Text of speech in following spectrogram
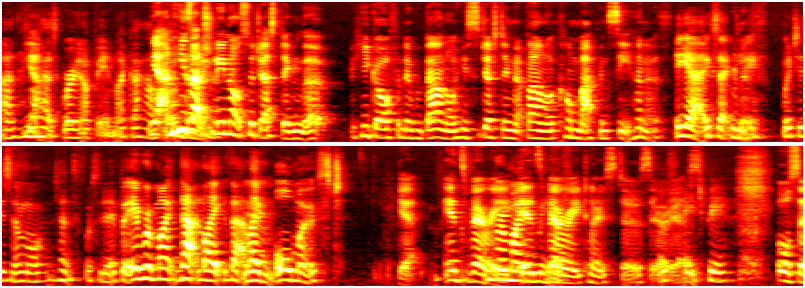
and he Yeah. has grown up in like a house. yeah, and he's actually not suggesting that he go off and live with Balinor, he's suggesting that Balinor come back and see Hunith. Yeah, exactly. Which is a more sensible to do. But it remind that like that like Mm. almost It's very, Reminded it's me of- very close to of Sirius. HP. Also,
